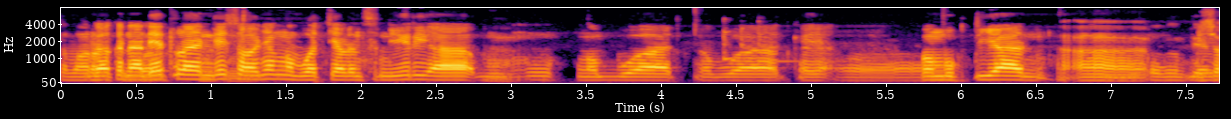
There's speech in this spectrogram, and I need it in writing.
sama orang Nggak kena tua. deadline dia Mm-mm. soalnya ngebuat challenge sendiri ya, ngebuat ngebuat kayak Oh. pembuktian. Pembuktian bisa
